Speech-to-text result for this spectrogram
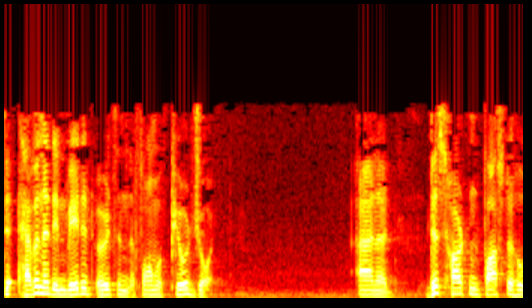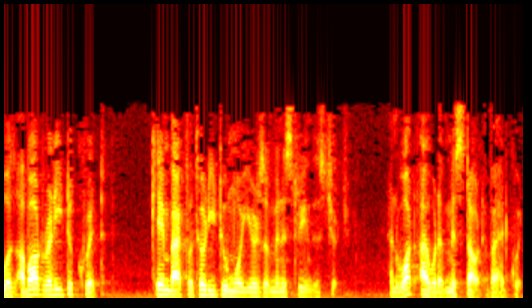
The, heaven had invaded earth in the form of pure joy and a disheartened pastor who was about ready to quit came back for 32 more years of ministry in this church. And what I would have missed out if I had quit.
